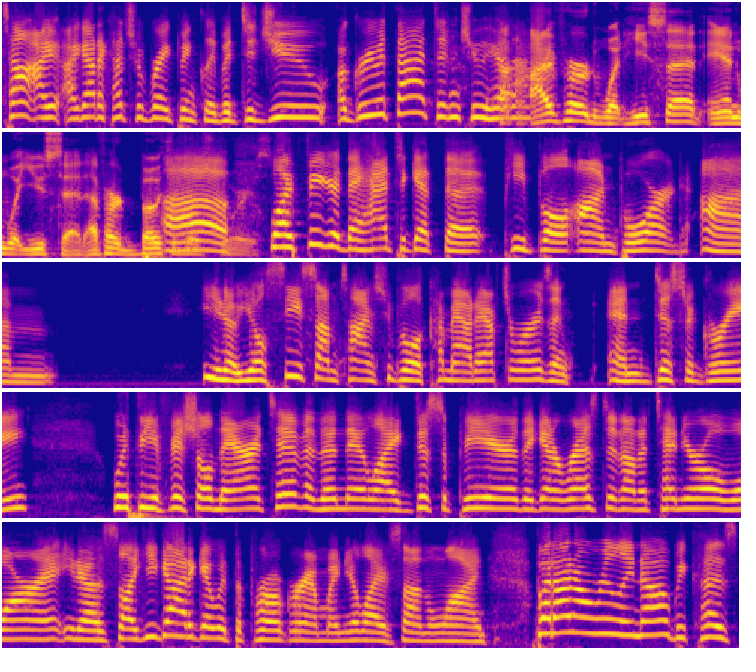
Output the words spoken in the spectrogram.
tell? I, I got to cut you a break, Binkley, but did you agree with that? Didn't you hear that? I've heard what he said and what you said. I've heard both of Oh, those stories. Well, I figured they had to get the people on board. Um, you know, you'll see sometimes people will come out afterwards and, and disagree with the official narrative, and then they like disappear. They get arrested on a 10 year old warrant. You know, it's like you got to get with the program when your life's on the line. But I don't really know because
